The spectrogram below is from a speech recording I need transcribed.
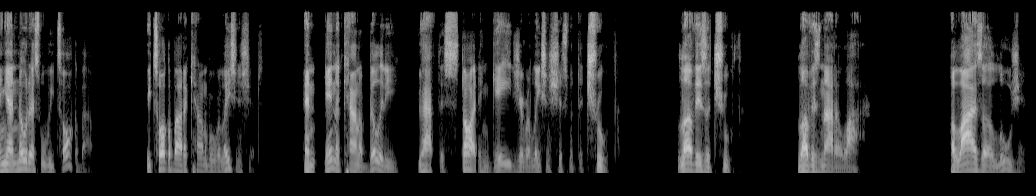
And y'all know that's what we talk about we talk about accountable relationships. And in accountability, you have to start engage your relationships with the truth. Love is a truth. Love is not a lie. A lie is an illusion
